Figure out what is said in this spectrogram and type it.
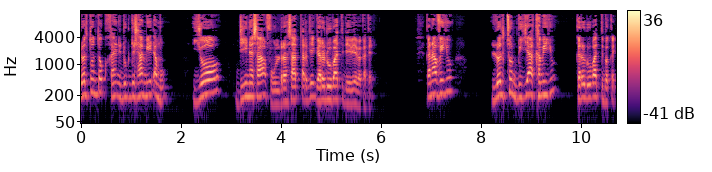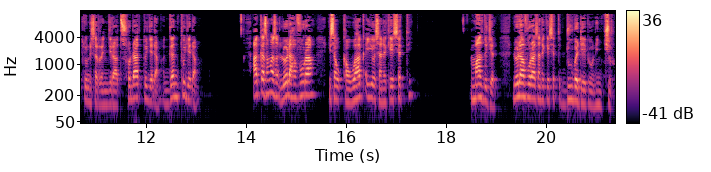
Loltuun tokko kan inni dugda isaa miidhamu yoo diina isaa fuuldura isaatti argee gara duubaatti deebi'ee baqatedha. Kanaafiyyuu loltuun biyyaa kamiyyuu gara duubaatti baqachuun isarra hin jiraatu sodaattu jedhama gantuu jedhama. Akkasumas lola hafuuraa isa kan waaqayyoo sana keessatti maaltu jira? Lola hafuuraa sana keessatti duuba deebi'uun hin jiru.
